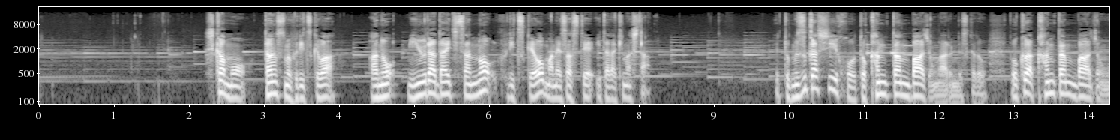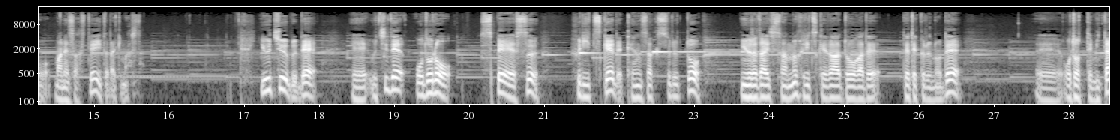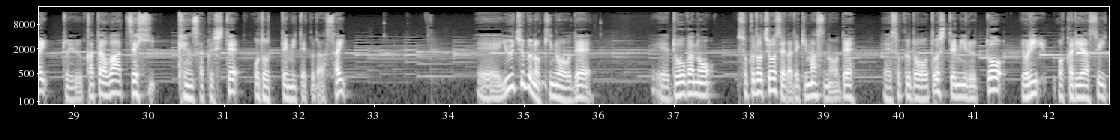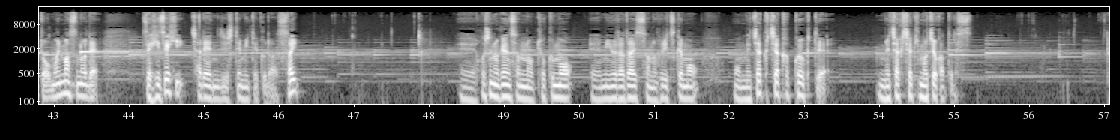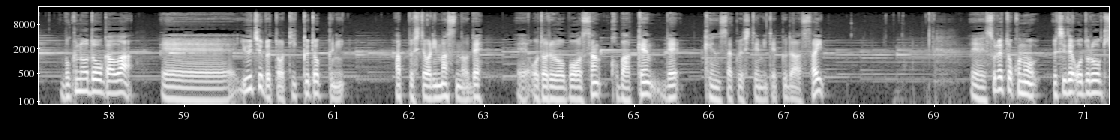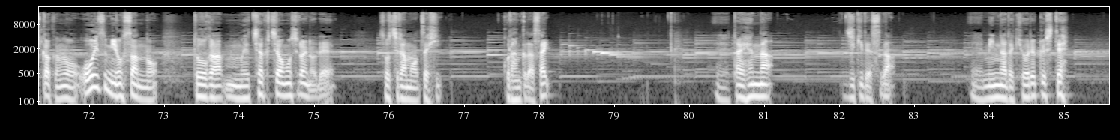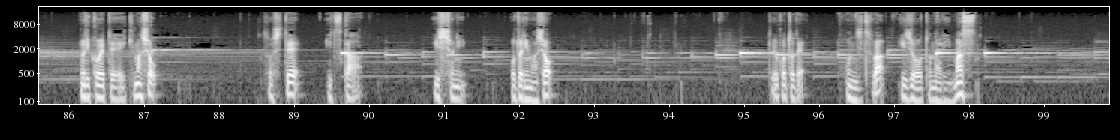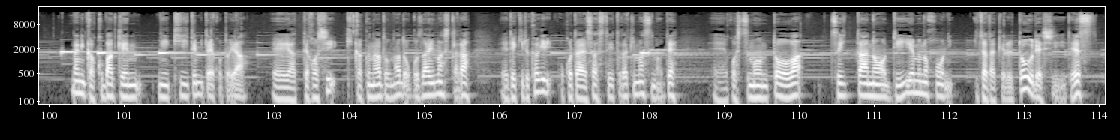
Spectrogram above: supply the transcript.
しかもダンスの振り付けはあの三浦大知さんの振り付けを真似させていただきました。えっと、難しい方と簡単バージョンがあるんですけど、僕は簡単バージョンを真似させていただきました。YouTube で、えーうちで踊ろうスペース振り付けで検索すると、三浦大知さんの振り付けが動画で出てくるので、えー踊ってみたいという方はぜひ検索して踊ってみてください。えー YouTube の機能で、えー動画の速度調整ができますので、えー速度を落としてみるとよりわかりやすいと思いますので、ぜひぜひチャレンジしてみてください。えー星野源さんの曲も、えー三浦大知さんの振り付けももうめちゃくちゃかっこよくてめちゃくちゃ気持ちよかったです僕の動画は、えー YouTube と TikTok にアップしておりますので、えー踊るお坊さん小馬健で検索してみてください、えーそれとこのうちで踊ろう企画の大泉洋さんの動画めちゃくちゃ面白いのでそちらもぜひご覧ください。えー大変な時期ですが、えーみんなで協力して乗り越えていきましょう。そして、いつか一緒に踊りましょう。ということで、本日は以上となります。何か小馬券に聞いてみたいことや、えーやってほしい企画などなどございましたら、えーできる限りお答えさせていただきますので、えーご質問等は Twitter の DM の方にいただけると嬉しいです。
